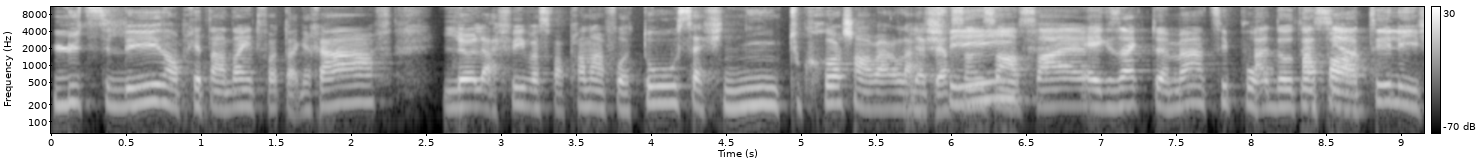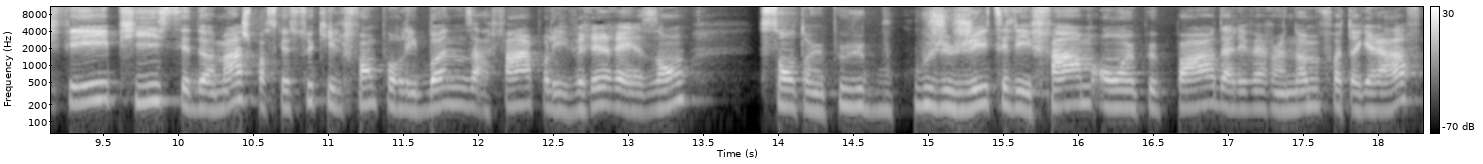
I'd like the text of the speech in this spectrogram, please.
l'utilise en prétendant être photographe. Là, la fille va se faire prendre en photo, ça finit tout croche envers la, La fille. personne s'en sert. Exactement, tu sais, pour appâter les filles. Puis c'est dommage parce que ceux qui le font pour les bonnes affaires, pour les vraies raisons, sont un peu beaucoup jugés. Tu sais, les femmes ont un peu peur d'aller vers un homme photographe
